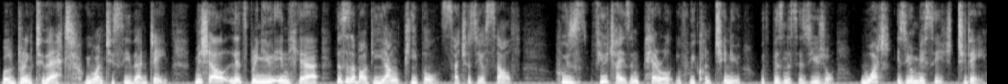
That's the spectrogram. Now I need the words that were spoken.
We'll drink to that. We want to see that day. Michelle, let's bring you in here. This is about young people such as yourself whose future is in peril if we continue with business as usual. What is your message today?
